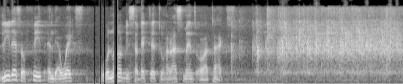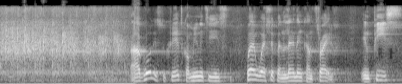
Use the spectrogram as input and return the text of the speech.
Leaders of faith and their works will not be subjected to harassment or attacks. Our goal is to create communities where worship and learning can thrive in peace,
